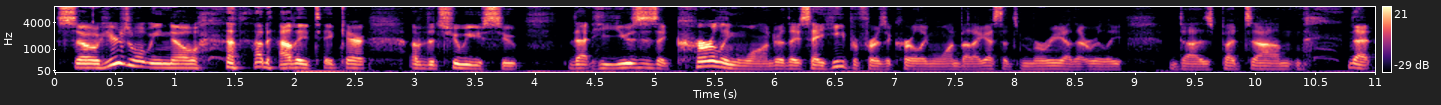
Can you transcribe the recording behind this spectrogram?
so here's what we know about how they take care of the Chewie suit that he uses a curling wand, or they say he prefers a curling wand, but I guess it's Maria that really does. But um, that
